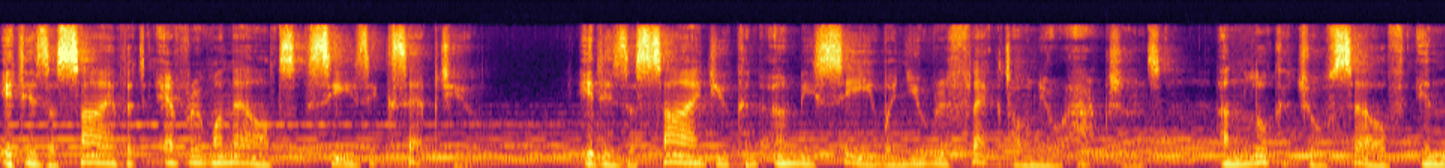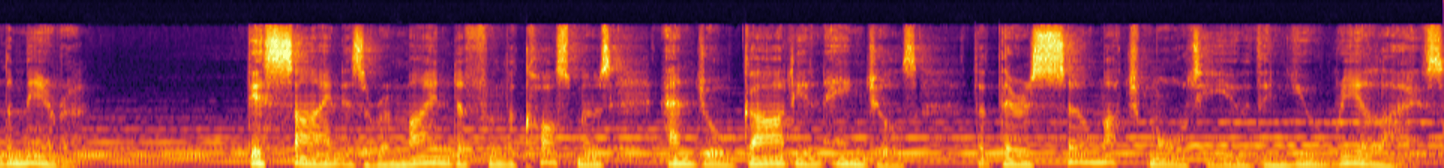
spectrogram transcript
It is a side that everyone else sees except you. It is a side you can only see when you reflect on your actions and look at yourself in the mirror. This sign is a reminder from the cosmos and your guardian angels that there is so much more to you than you realize.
